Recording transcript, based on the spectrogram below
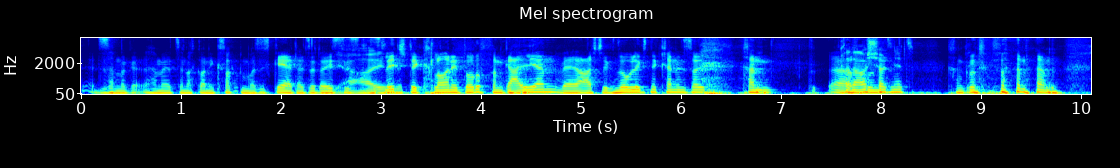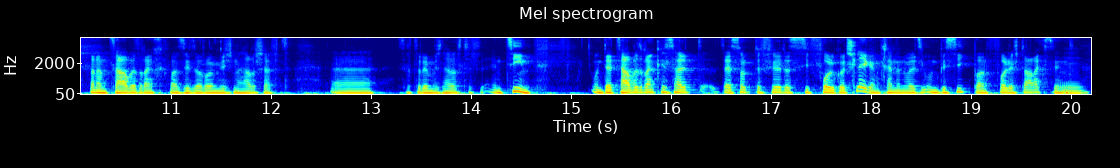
das haben wir, haben wir jetzt ja noch gar nicht gesagt, um was es geht. Also da ist Ja, das, das letzte kleine Dorf von Gallien, wer Asterix und Obelix nicht kennen soll, kann, äh, Kann ausschalten jetzt. kann Grund von einem, von einem Zaubertrank quasi der römischen Herrschaft, äh, sich der römischen Herrschaft entziehen. Und der Zaubertrank ist halt, der sorgt dafür, dass sie voll gut schlägern können, weil sie unbesiegbar und voll stark sind. Mhm.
